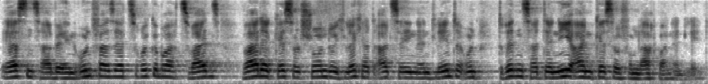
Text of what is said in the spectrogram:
Erstens habe er ihn unversehrt zurückgebracht, zweitens war der Kessel schon durchlöchert, als er ihn entlehnte und drittens hat er nie einen Kessel vom Nachbarn entlehnt.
